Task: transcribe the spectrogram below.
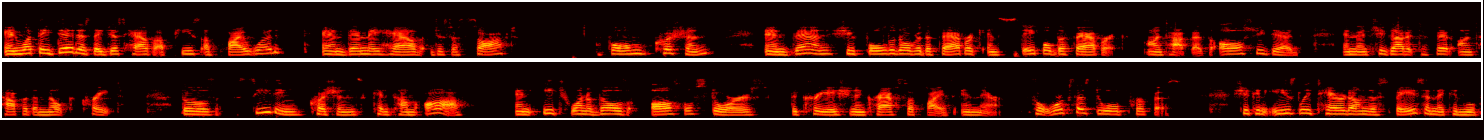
and what they did is they just have a piece of plywood and then they have just a soft foam cushion. And then she folded over the fabric and stapled the fabric on top. That's all she did. And then she got it to fit on top of the milk crate. Those seating cushions can come off, and each one of those also stores the creation and craft supplies in there. So it works as dual purpose. She can easily tear down the space and they can move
